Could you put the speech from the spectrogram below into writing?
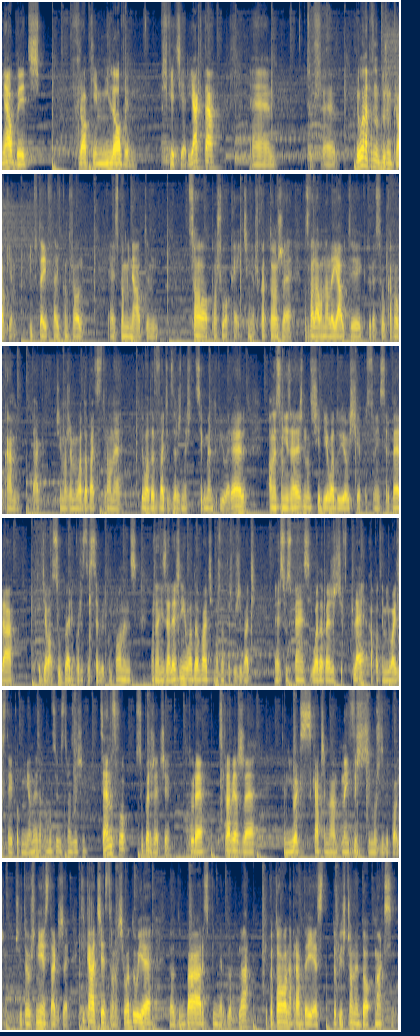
miał być krokiem milowym w świecie Reacta. Cóż, było na pewno dużym krokiem i tutaj Flight Control wspomina o tym, co poszło ok, czyli na przykład to, że pozwalało na layouty, które są kawałkami, tak? Czyli możemy ładować stronę, doładowywać w zależności od segmentów URL. One są niezależne od siebie, ładują się po stronie serwera. To działa super, korzysta z Server Components. Można niezależnie je ładować, można też używać e, suspense i ładować rzeczy w tle, a potem UI zostaje podmieniony za pomocą Use Transition. Całe mnóstwo super rzeczy, które sprawia, że ten UX skacze na najwyższy możliwy poziom. Czyli to już nie jest tak, że klikacie, strona się ładuje, loading bar, spinner, bla, bla, tylko to naprawdę jest dopieszczone do maksimum.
